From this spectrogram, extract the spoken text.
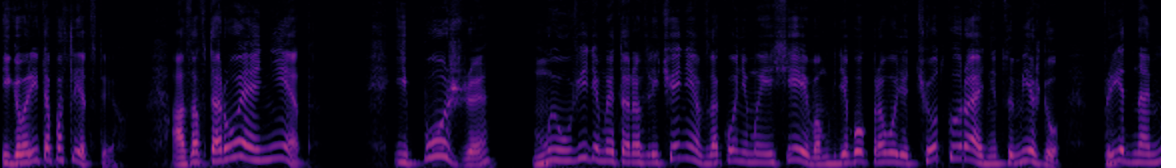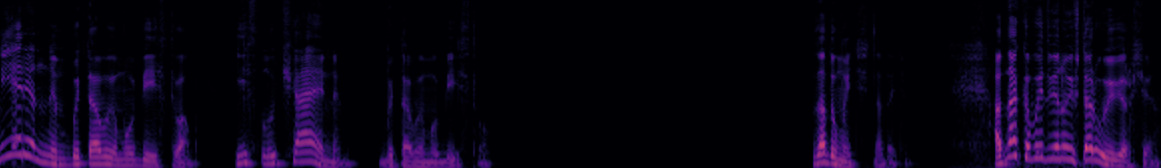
и говорит о последствиях а за второе нет. И позже мы увидим это развлечение в законе Моисеевом, где Бог проводит четкую разницу между преднамеренным бытовым убийством и случайным бытовым убийством. Задумайтесь над этим. Однако выдвину и вторую версию.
